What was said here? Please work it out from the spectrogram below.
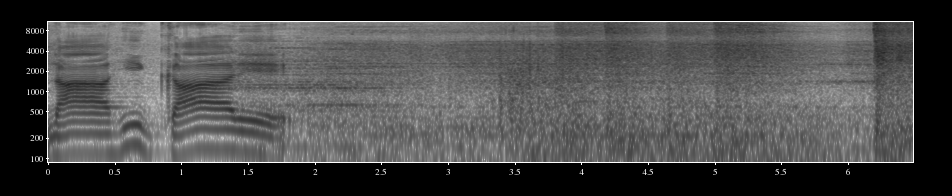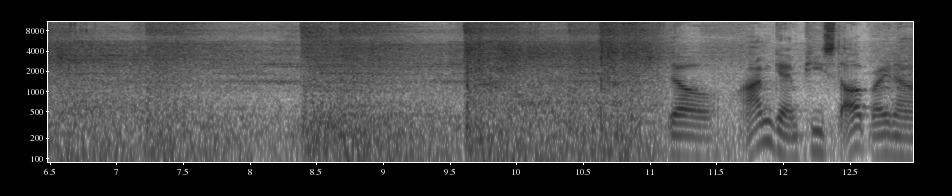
Nah, he got it. Yo, I'm getting pieced up right now,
